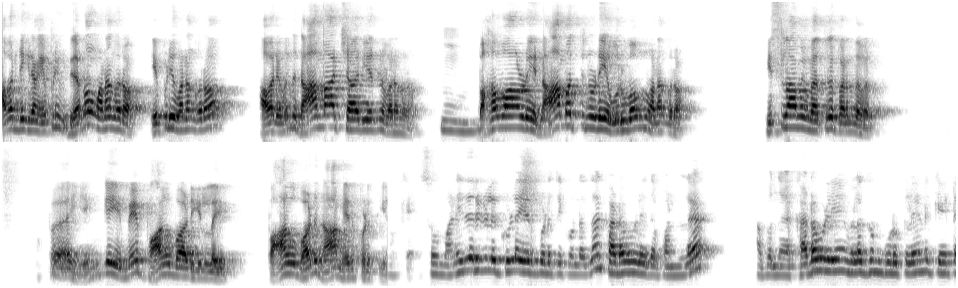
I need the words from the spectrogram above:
அவர் நாங்க எப்படி தினம் வணங்குறோம்? எப்படி வணங்குறோம்? அவரை வந்து நாமாச்சாரியர்னு வணங்குறோம். பகவானுடைய நாமத்தினுடைய உருவம் வணங்குறோம். இஸ்லாமிய மதத்துல பிறந்தவர். அப்ப எங்கேயுமே பாகுபாடு இல்லை. பாகுபாடு நாம் ஏற்படுத்தி ஓகே. ஸோ மனிதர்களுக்குள்ள ஏற்படுத்தி கொண்டதுதான் கடவுள் இதை பண்ணல. அப்ப இந்த கடவுள் ஏன் விளக்கம் கொடுக்கலன்னு கேட்ட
